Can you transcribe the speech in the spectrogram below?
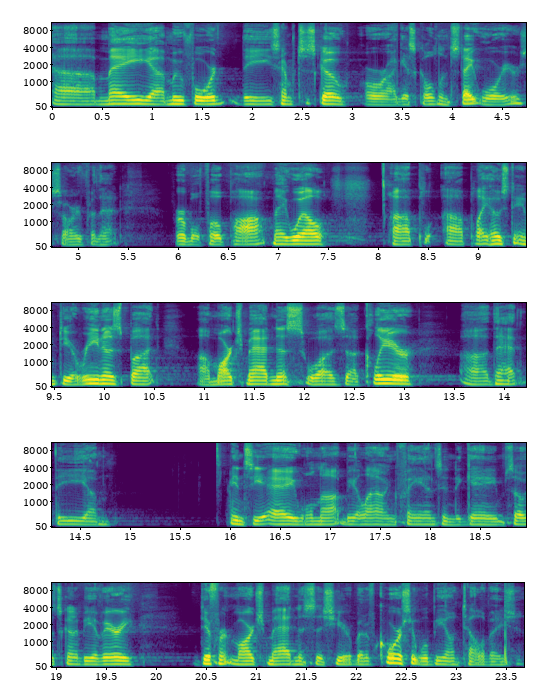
uh, may uh, move forward the San Francisco, or I guess Golden State Warriors, sorry for that verbal faux pas, may well uh, pl- play host to empty arenas, but March Madness was uh, clear uh, that the um, NCAA will not be allowing fans into games. So it's going to be a very different March Madness this year, but of course it will be on television.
